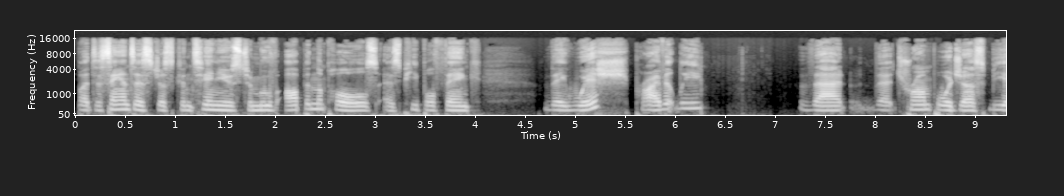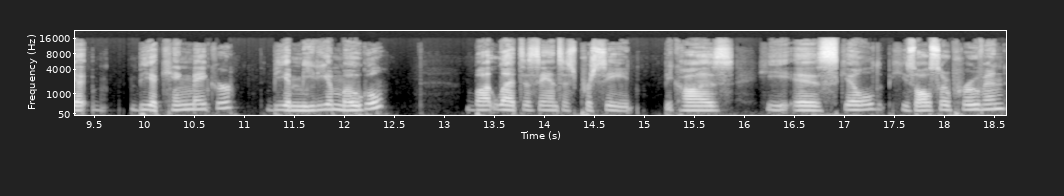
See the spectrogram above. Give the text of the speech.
But DeSantis just continues to move up in the polls as people think they wish privately that that Trump would just be a be a kingmaker, be a media mogul, but let DeSantis proceed because he is skilled, he's also proven,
